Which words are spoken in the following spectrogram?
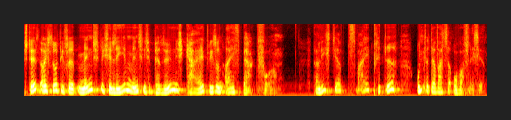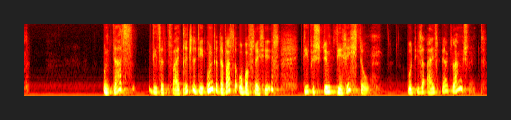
stellt euch so diese menschliche Leben, menschliche Persönlichkeit wie so ein Eisberg vor. Da liegt ja zwei Drittel unter der Wasseroberfläche. Und das, diese zwei Drittel, die unter der Wasseroberfläche ist, die bestimmt die Richtung, wo dieser Eisberg langschwimmt.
